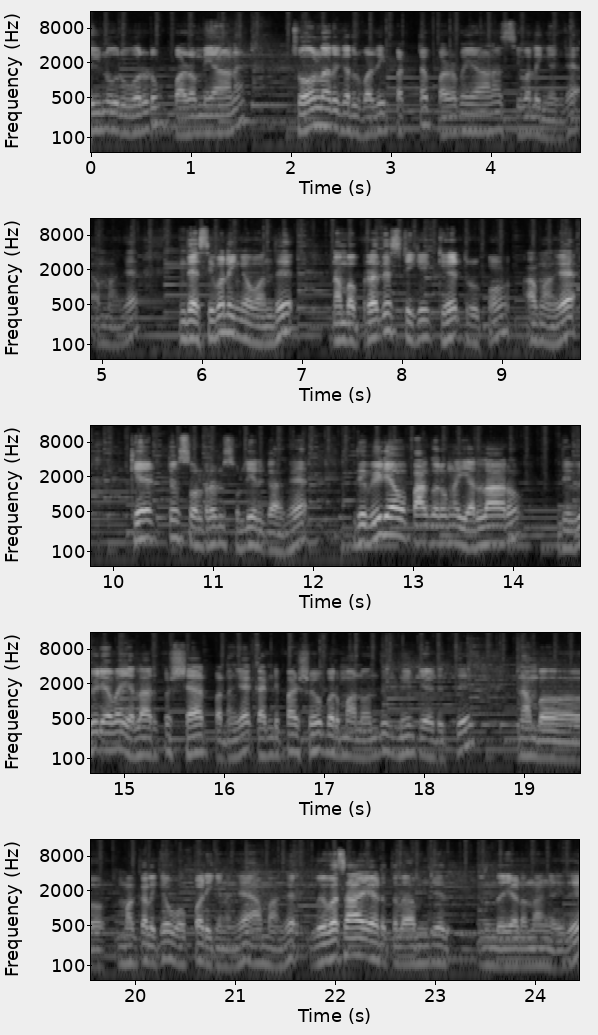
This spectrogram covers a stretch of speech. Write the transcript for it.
ஐநூறு வருடம் பழமையான சோழர்கள் வழிபட்ட பழமையான சிவலிங்கங்க. ஆமாங்க. இந்த சிவலிங்கம் வந்து நம்ம பிரதிஷ்டிக்கு கேட்டிருக்கோம். ஆமாங்க. கேட்டு சொல்கிறேன்னு சொல்லியிருக்காங்க. இந்த வீடியோவை பார்க்குறவங்க எல்லாரும் இந்த வீடியோவை எல்லாருக்கும் ஷேர் பண்ணுங்கள் கண்டிப்பாக சிவபெருமான் வந்து மீட்டு எடுத்து நம்ம மக்களுக்கு ஒப்படைக்கணுங்க. ஆமாங்க. விவசாய இடத்துல அமைஞ்ச இருந்த இடம் தாங்க இது.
